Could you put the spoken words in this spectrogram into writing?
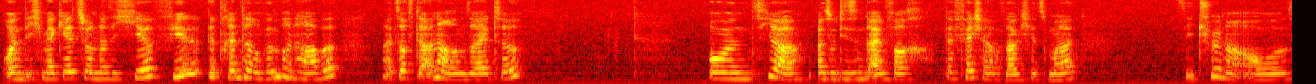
Und ich merke jetzt schon, dass ich hier viel getrenntere Wimpern habe als auf der anderen Seite. Und ja, also die sind einfach der Fächer, sage ich jetzt mal. Sieht schöner aus.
